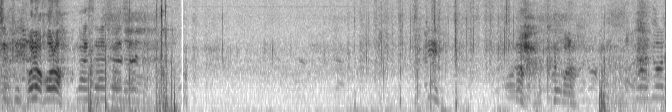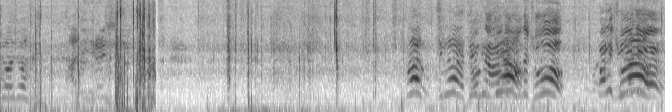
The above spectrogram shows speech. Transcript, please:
어, 걸어 걸어 nice nice nice 걸어 좋아 좋아 좋아 좋아 뻥! 찔러! 찔러! 가운데 찔러! 가운데 줘 빨리 줘야 돼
